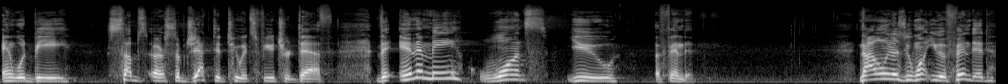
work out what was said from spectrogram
and would be sub- uh, subjected to its future death. The enemy wants you offended. Not only does he want you offended,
